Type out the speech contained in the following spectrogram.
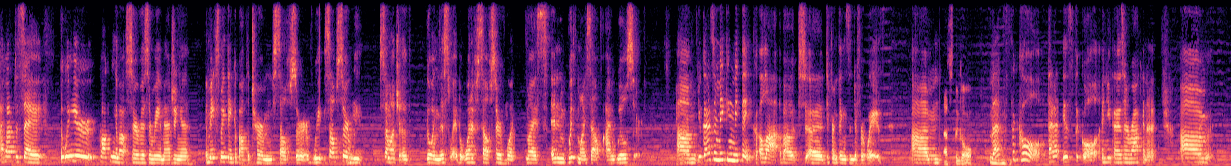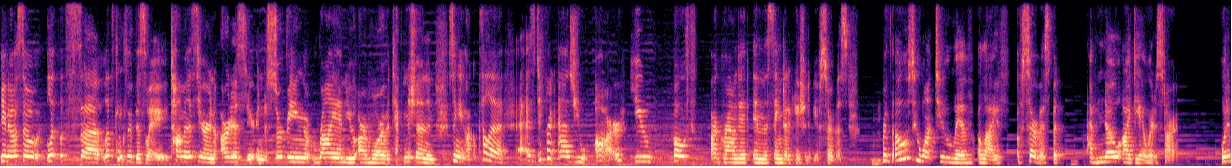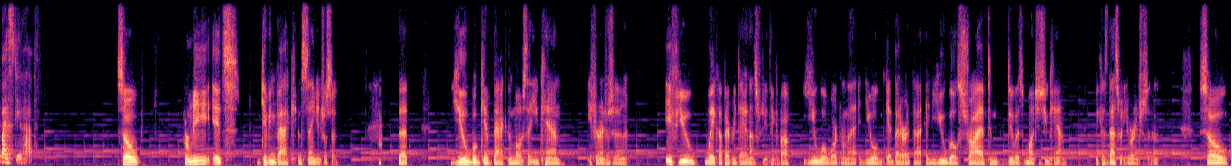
I have to say, the way you're talking about service and reimagining it, it makes me think about the term self-serve. We self-serve, we so much of going this way, but what if self-serve went my and with myself, I will serve. Um, you guys are making me think a lot about uh, different things in different ways. Um, that's the goal. that's the goal. That is the goal, and you guys are rocking it. Um, you know, so let, let's uh, let's conclude this way. Thomas, you're an artist. You're into surfing. Ryan, you are more of a technician and singing a cappella. As different as you are, you both are grounded in the same dedication to be of service. Mhm. For those who want to live a life of service but have no idea where to start, what advice do you have? So for me, it's giving back and staying interested. That you will give back the most that you can if you're interested in it. If you wake up every day and that's what you think about, you will work on that and you will get better at that and you will strive to do as much as you can because that's what you're interested in. So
